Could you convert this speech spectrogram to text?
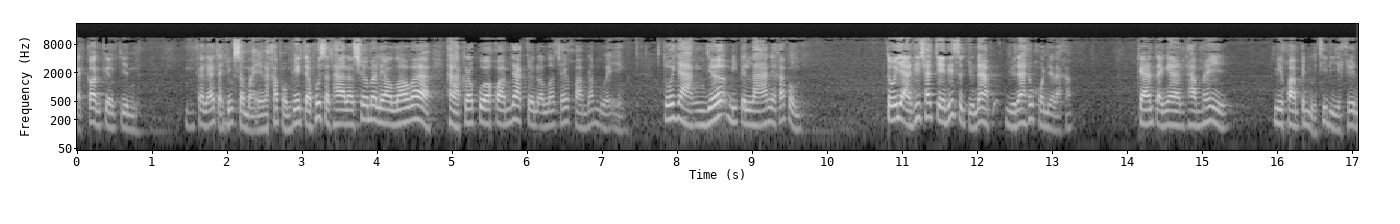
กัดก้อนเกลือกินก็แล้วแต่ยุคสมัยนะครับ ผมเพียงแต่ผู้ศรัทธาเราเชื่อมั่นในอัลลอฮ์ว่าหากเรากลัวความยากจนอัลลอฮ์จะให้ความร่ำรวยเอง ตัวอย่างเยอะมีเป็นล้านเลยครับผม ตัวอย่างที่ชัดเจนที่สุดอยู่หน้าอยู่หน้าทุกคนเนี่ยแหละครับ การแต่งงานทำให้มีความเป็นอยู่ที่ดีขึ้น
